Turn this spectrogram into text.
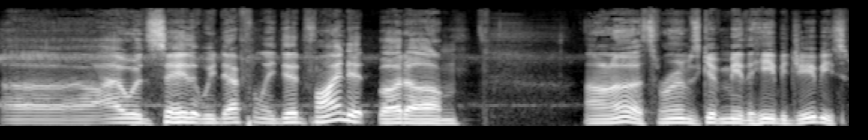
Uh, I would say that we definitely did find it, but um, I don't know. This room's giving me the heebie-jeebies.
